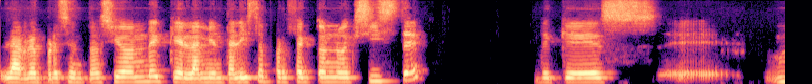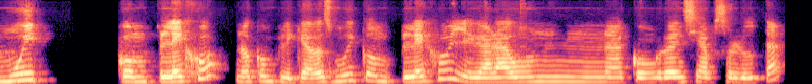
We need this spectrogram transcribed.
la representación de que el ambientalista perfecto no existe, de que es eh, muy complejo, no complicado, es muy complejo llegar a una congruencia absoluta.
